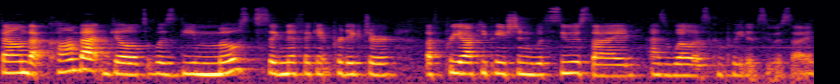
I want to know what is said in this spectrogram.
found that combat guilt was the most significant predictor of preoccupation with suicide as well as completed suicide.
